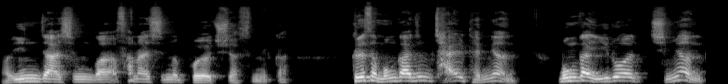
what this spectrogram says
어, 인자심과 선하심을 보여주셨습니까? 그래서 뭔가 좀 잘 되면, 뭔가 이루어지면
